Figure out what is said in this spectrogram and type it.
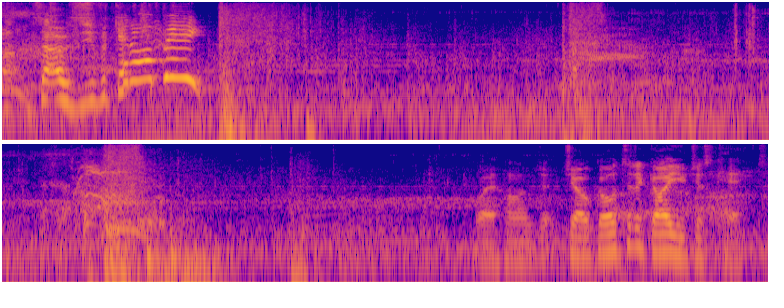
Oh, so did you forget on me? On. Joe, go to the guy you just kicked.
